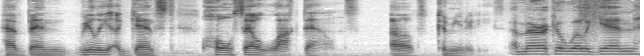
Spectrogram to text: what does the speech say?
have been really against wholesale lockdowns of communities. America will again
